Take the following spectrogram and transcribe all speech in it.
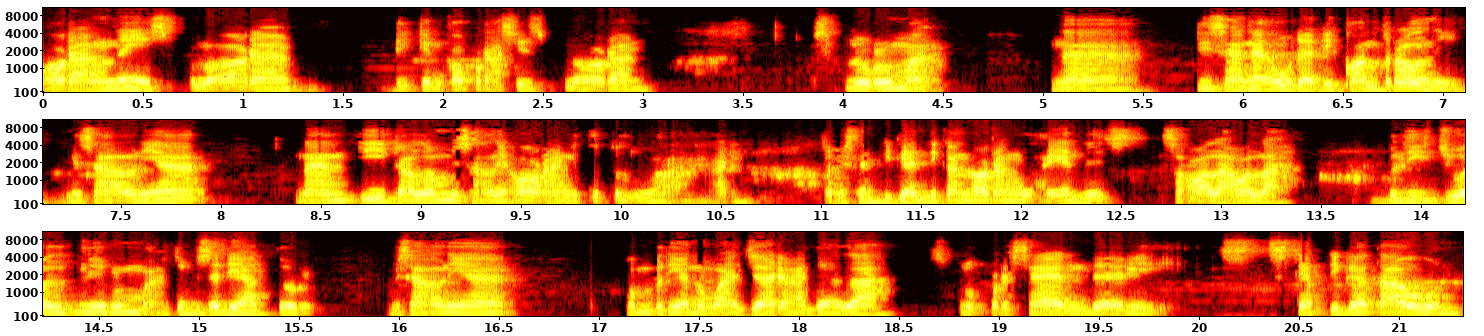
orang nih 10 orang bikin kooperasi 10 orang, 10 rumah. Nah, di sana udah dikontrol nih. Misalnya nanti kalau misalnya orang itu keluar, terus digantikan orang lain, seolah-olah beli jual beli rumah itu bisa diatur. Misalnya pembelian wajar adalah 10% dari setiap tiga tahun.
